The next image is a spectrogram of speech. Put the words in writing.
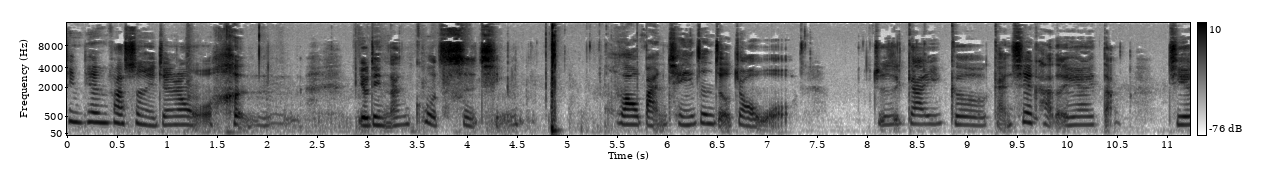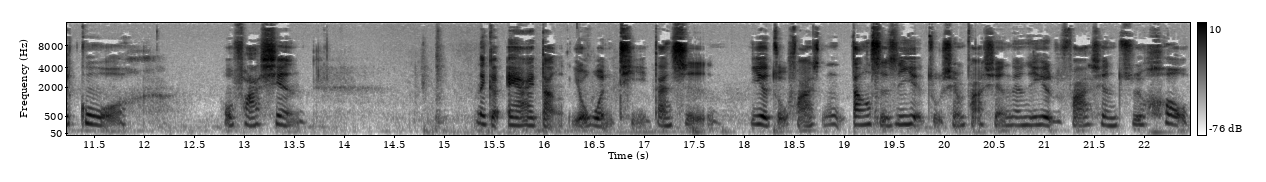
今天发生了一件让我很有点难过的事情。老板前一阵子叫我，就是盖一个感谢卡的 AI 档，结果我发现那个 AI 档有问题，但是业主发，当时是业主先发现，但是业主发现之后，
